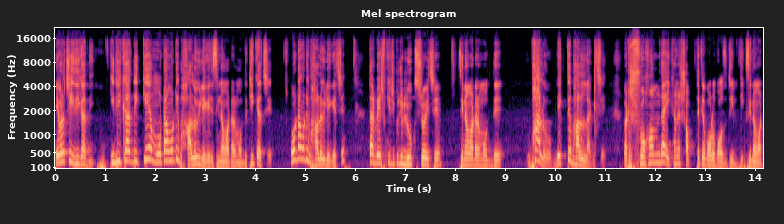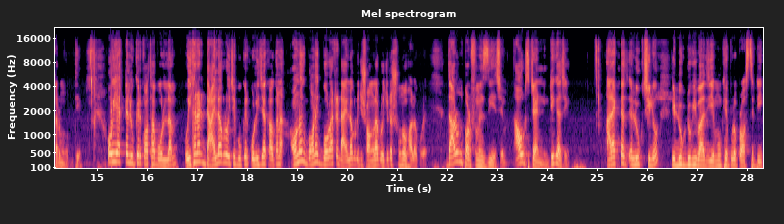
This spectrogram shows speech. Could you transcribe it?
এবার হচ্ছে ইদিকা দি। ইদিকা দিকে মোটামুটি ভালোই লেগেছে সিনেমাটার মধ্যে, ঠিক আছে? মোটামুটি ভালোই লেগেছে। তার বেশ কিছু কিছু লুকস রয়েছে সিনেমাটার মধ্যে। ভালো, দেখতে ভালো লাগছে। বাট সোহমদা এখানে সব থেকে বড় পজিটিভ দিক সিনেমাটার মধ্যে। ওই একটা লুকের কথা বললাম, ওইখানে একটা ডায়লগ রয়েছে, বুকের কলিজা ওখানে অনেক অনেক বড় একটা ডায়লগ রয়েছে, সংলাপ রয়েছে, ওটা শুনো ভালো করে। দারুণ পারফরমেন্স দিয়েছে আউটস্ট্যান্ডিং ঠিক আছে? আর একটা লুক ছিল যে ডুগডুগি বাজিয়ে, মুখে পুরো প্রস্থেটিক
